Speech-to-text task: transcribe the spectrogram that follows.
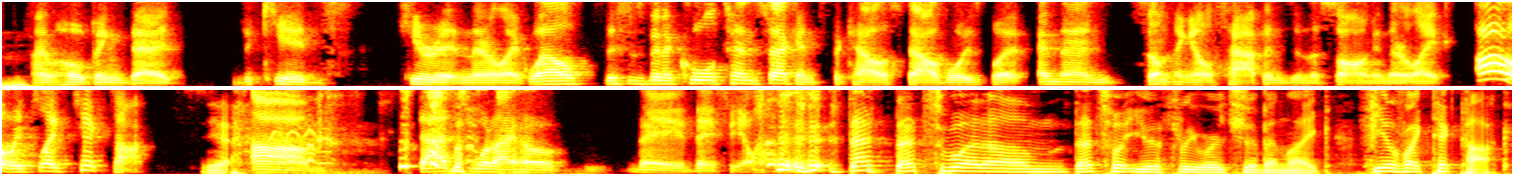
Mhm. i'm hoping that the kids hear it and they're like, well, this has been a cool 10 seconds, the Callous Daoboys, but and then something else happens in the song and they're like, oh, it's like TikTok. Yeah. Um that's what I hope they they feel. That's that's what um that's what your three words should have been like. Feels like TikTok.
